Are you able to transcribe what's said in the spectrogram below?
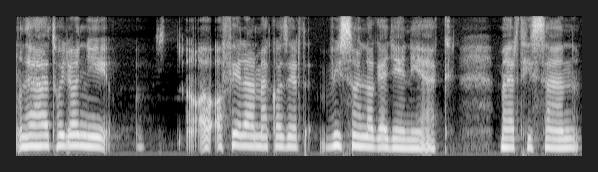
de hát, hogy annyi, a, a félelmek azért viszonylag egyéniek, mert hiszen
